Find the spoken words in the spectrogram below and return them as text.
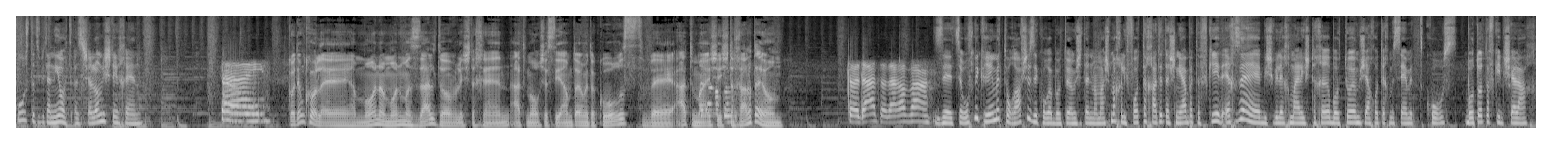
קורס תצפיתניות, אז שלום לשתיכן. היי. קודם כל, אה, המון המון מזל טוב לשתיכן. את מאור שסיימת היום את הקורס, ואת מאי. שהשתחררת היום. תודה, תודה רבה. זה צירוף מקרים מטורף שזה קורה באותו יום, שאתן ממש מחליפות אחת את השנייה בתפקיד. איך זה בשבילך מאי להשתחרר באותו יום שאחותך מסיימת קורס, באותו תפקיד שלך?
